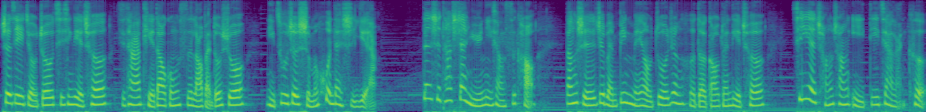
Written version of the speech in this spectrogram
设计九州七星列车，其他铁道公司老板都说：“你做这什么混蛋事业啊？”但是他善于逆向思考，当时日本并没有做任何的高端列车，企业常常以低价揽客。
